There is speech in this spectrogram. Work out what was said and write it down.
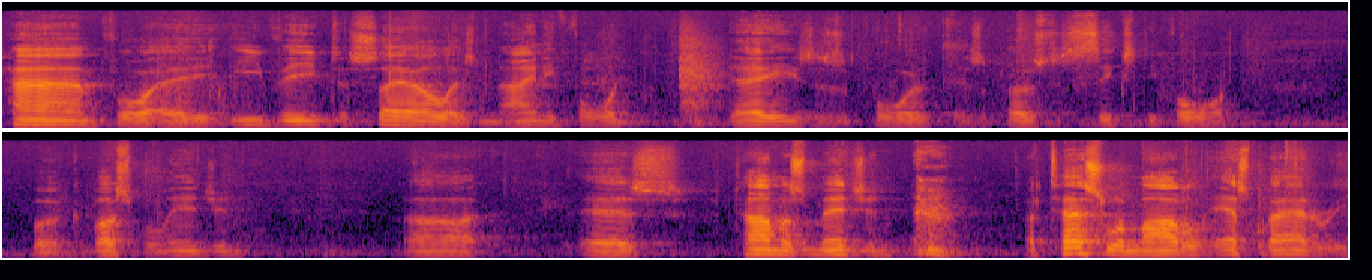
time for a EV to sell is 94 days as opposed, as opposed to 64 for a combustible engine. Uh, As Thomas mentioned, Tesla Model S battery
